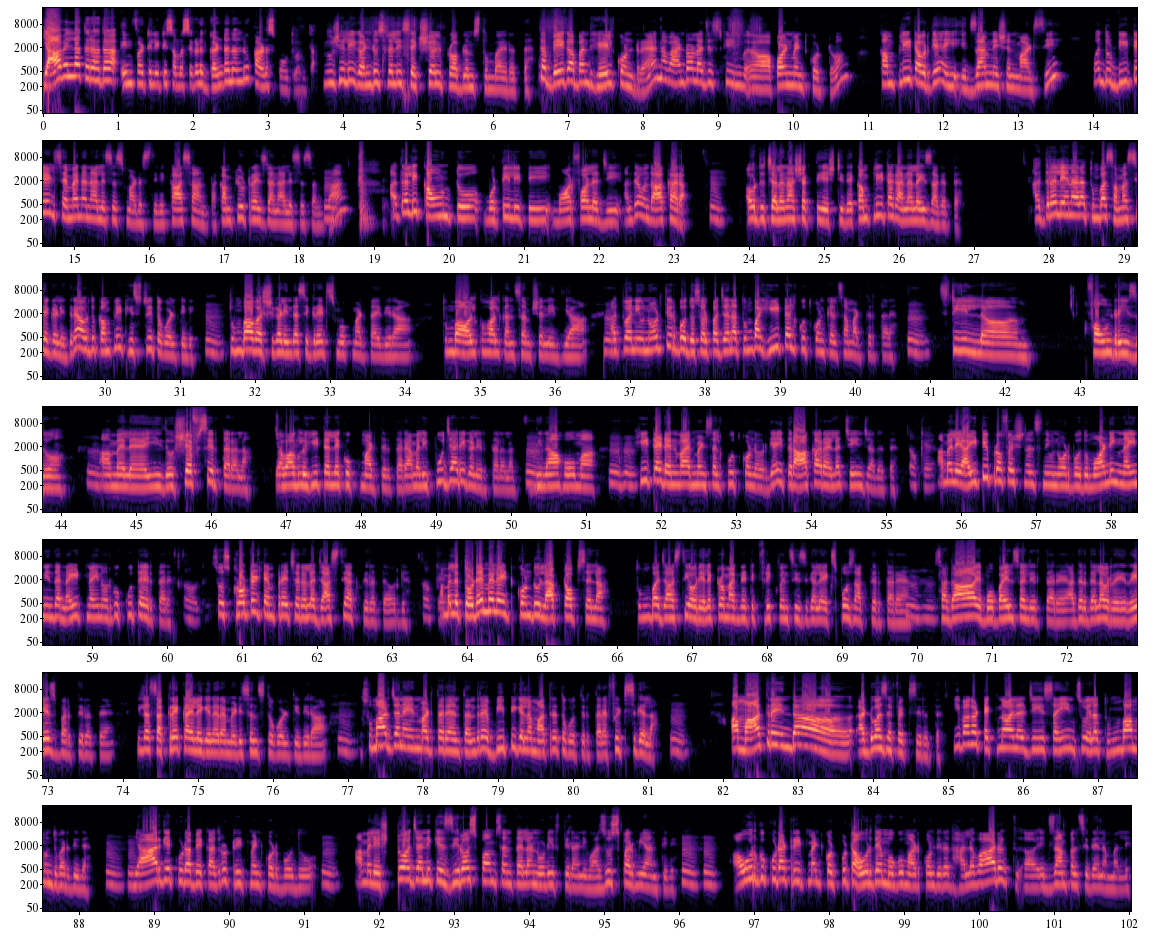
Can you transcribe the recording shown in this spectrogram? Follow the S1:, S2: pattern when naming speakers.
S1: ಯಾವೆಲ್ಲ ತರಹದ ಇನ್ಫರ್ಟಿಲಿಟಿ ಸಮಸ್ಯೆಗಳು ಗಂಡನಲ್ಲೂ ಕಾಣಿಸಬಹುದು ಅಂತ?
S2: ಯೂಶಲಿ ಗಂಡಸರಲ್ಲಿ ಸೆಕ್ಷುಯಲ್ ಪ್ರಾಬ್ಲಮ್ಸ್ ತುಂಬಾ ಇರುತ್ತೆ. ಬೇಗ ಬಂದು ಹೇಳ್ಕೊಂಡ್ರೆ ನಾವು ಆಂಡ್ರಾಲಜಿಸ್ಟ್ಗೆ ಅಪಾಯಿಂಟ್ಮೆಂಟ್ ಕೊಟ್ಟು ಕಂಪ್ಲೀಟ್ ಅವ್ರಿಗೆ ಎಕ್ಸಾಮಿನೇಷನ್ ಮಾಡಿಸಿ ಒಂದು ಡೀಟೇಲ್ಡ್ ಸೆಮೆನ್ ಅನಾಲಿಸಿಸ್ ಮಾಡಿಸ್ತೀವಿ ಕಾಸಾ ಅಂತ ಕಂಪ್ಯೂಟರೈಸ್ಡ್ ಅನಾಲಿಸಿಸ್ ಅಂತ. ಅದರಲ್ಲಿ ಕೌಂಟು ಮೊಟಿಲಿಟಿ ಮಾರ್ಫಾಲಜಿ ಅಂದ್ರೆ ಒಂದು ಆಕಾರ. ಅವ್ರದ್ದು ಚಲನಾಶಕ್ತಿ ಎಷ್ಟಿದೆ ಕಂಪ್ಲೀಟ್ ಆಗಿ ಅನಲೈಸ್ ಆಗುತ್ತೆ. ಅದರಲ್ಲಿ ಏನಾರ ತುಂಬಾ ಸಮಸ್ಯೆಗಳಿದ್ರೆ ಅವ್ರದ್ದು ಕಂಪ್ಲೀಟ್ ಹಿಸ್ಟ್ರಿ ತಗೊಳ್ತೀವಿ. ತುಂಬಾ ವರ್ಷಗಳಿಂದ ಸಿಗರೇಟ್ ಸ್ಮೋಕ್ ಮಾಡ್ತಾ ಇದ್ದೀರಾ? ತುಂಬಾ ಆಲ್ಕೋಹಾಲ್ ಕನ್ಸಂಪ್ಷನ್ ಇದೆಯಾ? ಅಥವಾ ನೀವು ನೋಡ್ತಿರ್ಬೋದು ಸ್ವಲ್ಪ ಜನ ತುಂಬಾ ಹೀಟ್ ಅಲ್ಲಿ ಕೂತ್ಕೊಂಡು ಕೆಲಸ ಮಾಡ್ತಿರ್ತಾರೆ. ಸ್ಟೀಲ್ ಫೌಂಡ್ರೀಸ್ ಆಮೇಲೆ ಇದು ಶೆಫ್ಸ್ ಇರ್ತಾರಲ್ಲ. ಯಾವಾಗ್ಲೂ ಹೀಟಲ್ಲೇ ಕುಕ್ ಮಾಡ್ತಿರ್ತಾರೆ. ಆಮೇಲೆ ಈ ಪೂಜಾರಿಗಳಿರ್ತಾರಲ್ಲ
S1: ಇರ್ತಾರಲ್ಲ
S2: ದಿನಾ ಹೋಮ ಹೀಟೆಡ್ ಎನ್ವೈರ್ಮೆಂಟ್ಸ್ ಅಲ್ಲಿ ಕೂತ್ಕೊಂಡವ್ರಿಗೆ ಈ ತರ ಆಕಾರ ಎಲ್ಲ ಚೇಂಜ್ ಆಗುತ್ತೆ. ಆಮೇಲೆ ಐ ಟಿ ಪ್ರೊಫೆಷನಲ್ಸ್ ನೀವು ನೋಡ್ಬೋದು ಮಾರ್ನಿಂಗ್ ನೈನ್ ಇಂದ ನೈಟ್ ನೈನ್ ವರ್ಗೂ ಕೂತೇ ಇರ್ತಾರೆ. ಸೊ ಸ್ಕ್ರೋಟಲ್ ಟೆಂಪರೇಚರ್ ಎಲ್ಲ ಜಾಸ್ತಿ ಆಗ್ತಿರತ್ತೆ ಅವ್ರಿಗೆ. ಆಮೇಲೆ ತೊಡೆ ಮೇಲೆ ಇಟ್ಕೊಂಡು ಲ್ಯಾಪ್ಟಾಪ್ಸ್ ಎಲ್ಲ ತುಂಬಾ ಜಾಸ್ತಿ ಅವ್ರ ಎಲೆಕ್ಟ್ರೋಮ್ಯಾಗ್ನೆಟಿಕ್ ಫ್ರೀಕ್ವೆನ್ಸೀಸ್ಗೆಲ್ಲ ಎಕ್ಸ್ಪೋಸ್ ಆಗ್ತಿರ್ತಾರೆ. ಸದಾ ಮೊಬೈಲ್ಸ್ ಅಲ್ಲಿ ಇರ್ತಾರೆ ಅದರದೆಲ್ಲ ರೇಸ್ ಬರ್ತಿರತ್ತೆ. ಇಲ್ಲ ಸಕ್ಕರೆ ಕಾಯಿಲೆಗೆ ಏನಾರ ಮೆಡಿಸಿನ್ಸ್ ತಗೊಳ್ತಿದ್ದೀರಾ? ಸುಮಾರು ಜನ ಏನ್ ಮಾಡ್ತಾರೆ ಅಂತಂದ್ರೆ ಬಿ ಪಿಗೆಲ್ಲ ಮಾತ್ರೆ ತಗೋತಿರ್ತಾರೆ ಫಿಟ್ಸ್ಗೆಲ್ಲ ಆ ಮಾತ್ರೆಯಿಂದ ಅಡ್ವರ್ಸ್ ಎಫೆಕ್ಟ್ಸ್ ಇರುತ್ತೆ. ಇವಾಗ ಟೆಕ್ನಾಲಜಿ ಸೈನ್ಸ್ ಎಲ್ಲ ತುಂಬಾ ಮುಂದುವರೆದಿದೆ ಯಾರಿಗೆ ಕೂಡ ಬೇಕಾದ್ರೂ ಟ್ರೀಟ್ಮೆಂಟ್ ಕೊಡ್ಬೋದು. ಆಮೇಲೆ ಎಷ್ಟೋ ಜನಕ್ಕೆ ಝೀರೋ ಸ್ಪರ್ಮ್ಸ್ ಅಂತೆಲ್ಲ ನೋಡಿರ್ತೀರಾ ನೀವು ಅಜುಸ್ಪರ್ಮಿಯಾ ಅಂತೀವಿ. ಅವ್ರಿಗೂ ಕೂಡ ಟ್ರೀಟ್ಮೆಂಟ್ ಕೊಟ್ಬಿಟ್ಟು ಅವ್ರದೇ ಮಗು ಮಾಡ್ಕೊಂಡಿರೋದು ಹಲವಾರು ಎಕ್ಸಾಂಪಲ್ಸ್ ಇದೆ ನಮ್ಮಲ್ಲಿ.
